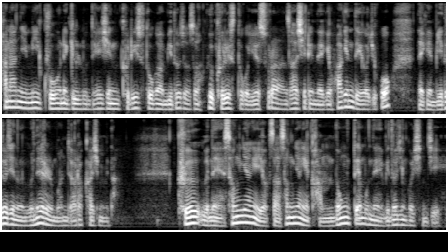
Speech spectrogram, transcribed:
하나님이 구원의 길로 내신 그리스도가 믿어져서 그 그리스도가 예수라는 사실이 내게 확인되어지고 내게 믿어지는 은혜를 먼저 허락하십니다. 그 은혜, 성령의 역사, 성령의 감동 때문에 믿어진 것인지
